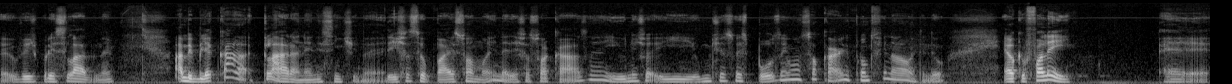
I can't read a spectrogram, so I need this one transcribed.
eu vejo por esse lado, né? A Bíblia é clara, né? Nesse sentido. É, deixa seu pai e sua mãe, né? Deixa sua casa e une, e une sua esposa em uma só carne, pronto, final, entendeu? É o que eu falei. É,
